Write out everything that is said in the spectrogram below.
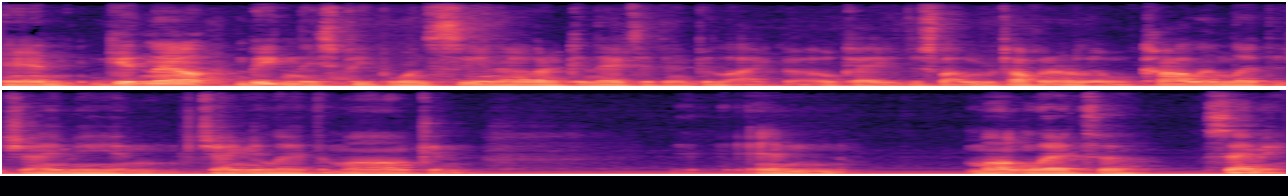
and getting out, meeting these people, and seeing how they're connected, and be like, uh, okay, just like we were talking earlier. Well, Colin led to Jamie, and Jamie led to Monk, and and Monk led to Sammie.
